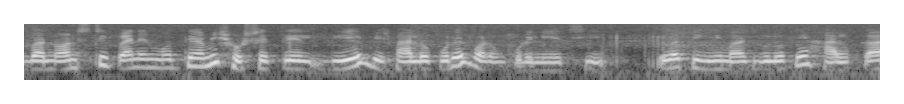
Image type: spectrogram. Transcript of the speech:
এবার ননস্টিক প্যানের মধ্যে আমি সর্ষের তেল দিয়ে বেশ ভালো করে গরম করে নিয়েছি। এবার চিংড়ি মাছগুলোকে হালকা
